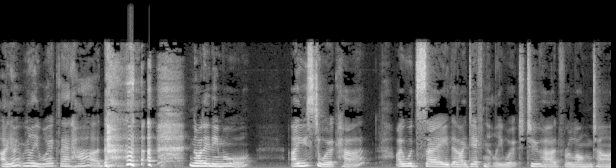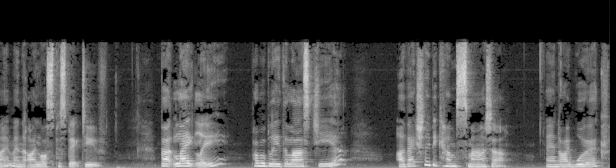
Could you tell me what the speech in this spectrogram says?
I don't really work that hard. Not anymore. I used to work hard. I would say that I definitely worked too hard for a long time and I lost perspective. But lately, probably the last year, I've actually become smarter and I work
